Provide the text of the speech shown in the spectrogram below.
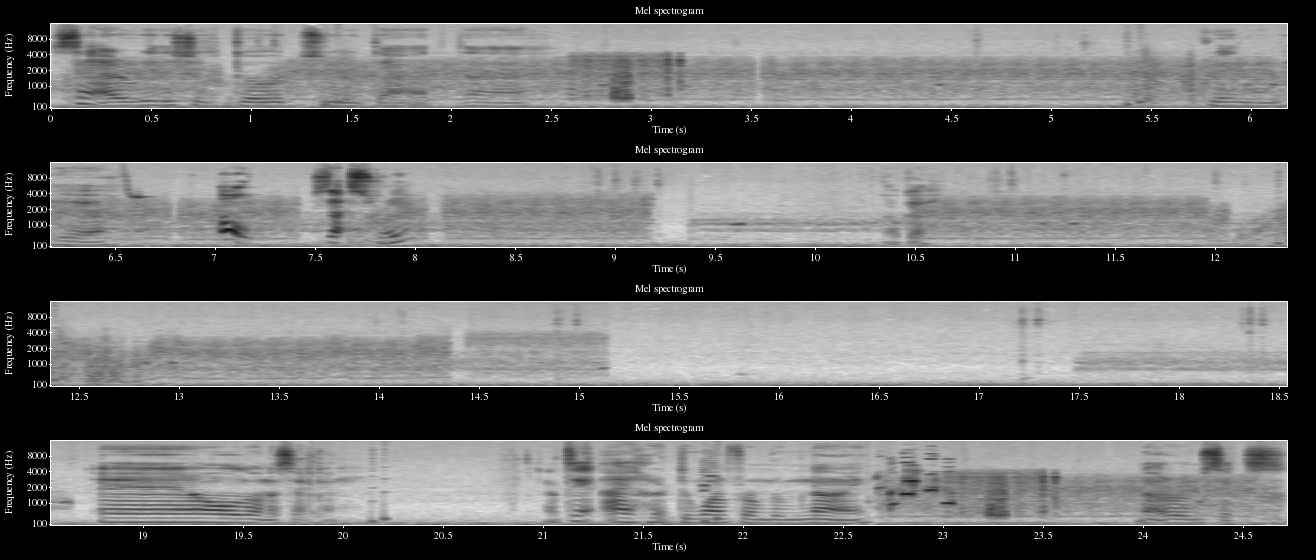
think I really should go to that uh, green room here. Oh, is that swarm? Okay. And hold on a second. I think I heard the one from room 9 not room 6.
